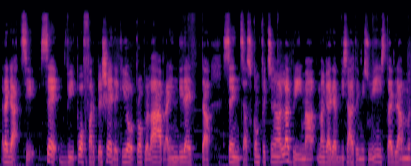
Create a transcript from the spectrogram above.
ragazzi, se vi può far piacere che io proprio la apra in diretta senza sconfezionarla prima, magari avvisatemi su Instagram,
